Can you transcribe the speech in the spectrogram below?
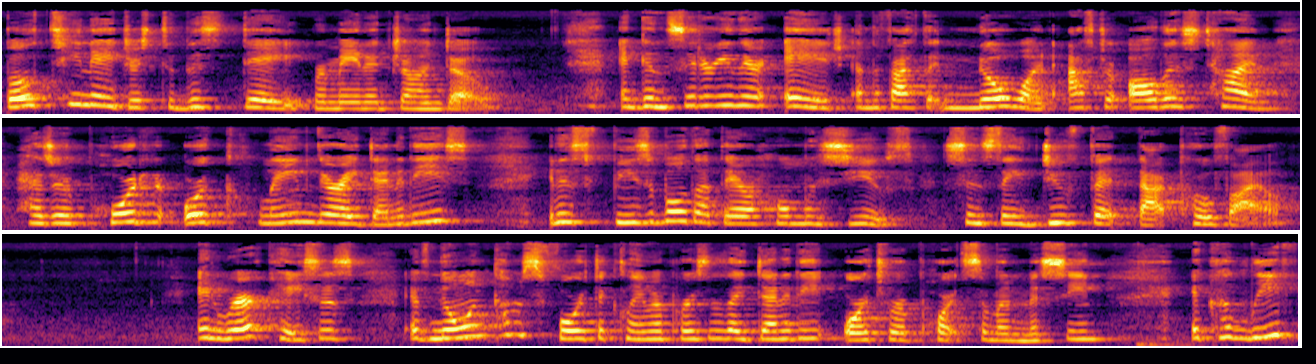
Both teenagers to this day remain a John Doe. And considering their age and the fact that no one, after all this time, has reported or claimed their identities, it is feasible that they are homeless youth, since they do fit that profile. In rare cases, if no one comes forward to claim a person's identity or to report someone missing, it could lead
